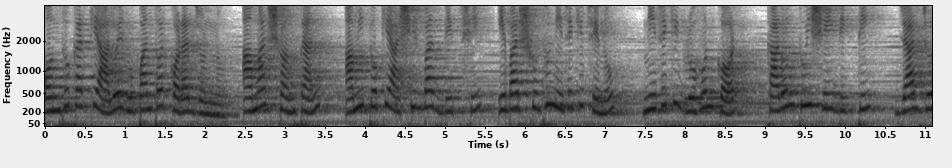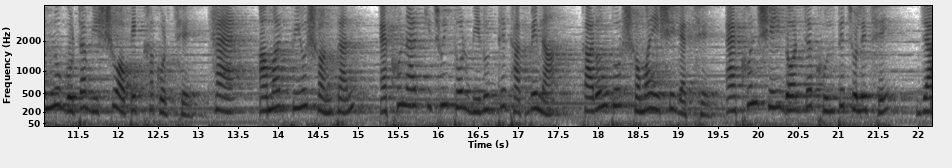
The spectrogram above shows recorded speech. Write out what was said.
অন্ধকারকে আলোয় রূপান্তর করার জন্য। আমার সন্তান, আমি তোকে আশীর্বাদ দিচ্ছি। এবার শুধু নিজেকে চেনো। নিজেকে গ্রহণ কর। কারণ তুই সেই দিকটি যার জন্য গোটা বিশ্ব অপেক্ষা করছে। হ্যাঁ আমার প্রিয় সন্তান এখন আর কিছুই তোর বিরুদ্ধে থাকবে না, কারণ তোর সময় এসে গেছে। এখন সেই দরজা খুলতে চলেছে, যা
